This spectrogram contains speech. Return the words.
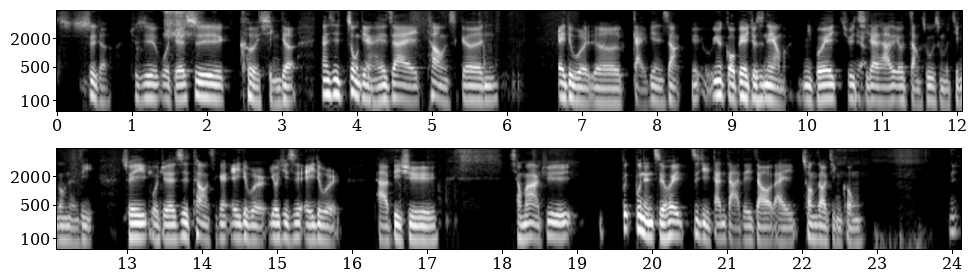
是的，就是我觉得是可行的，但是重点还是在 Towns 跟。Edward 的改变上，因为因为狗贝就是那样嘛，你不会去期待他有长出什么进攻能力，所以我觉得是 Towns 跟 Edward，尤其是 Edward，他必须想办法去不不能只会自己单打这一招来创造进攻。你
